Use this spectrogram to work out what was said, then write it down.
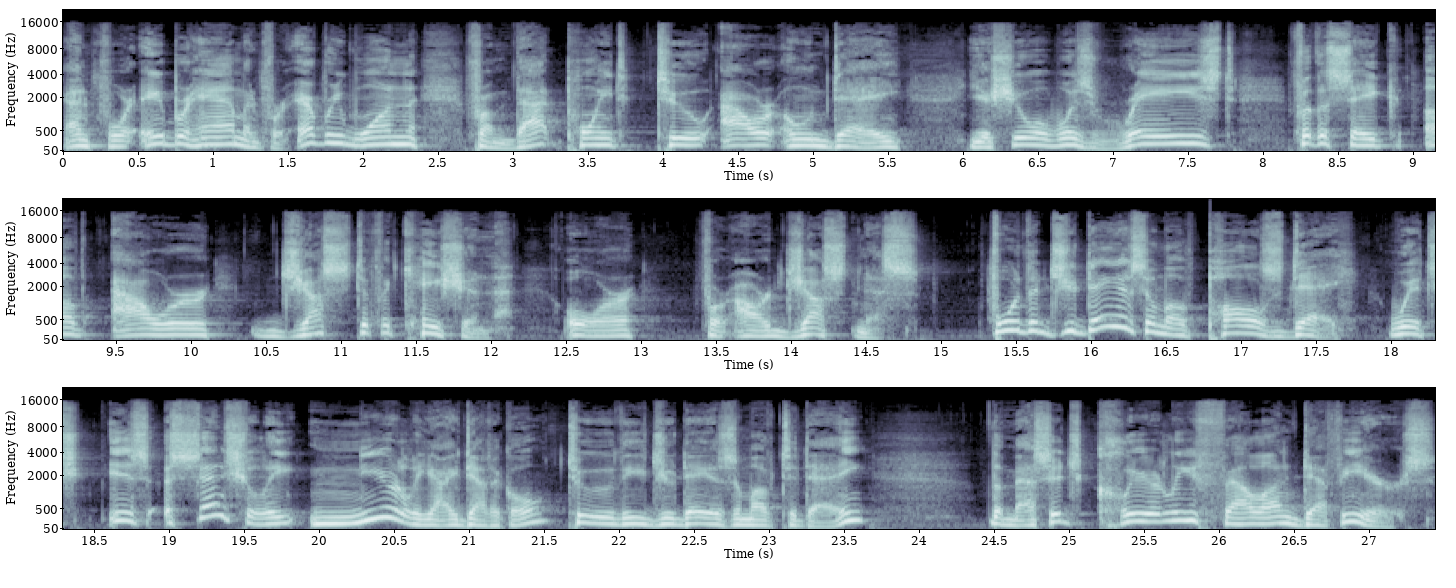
and for Abraham and for everyone from that point to our own day. Yeshua was raised for the sake of our justification or for our justness. For the Judaism of Paul's day, which is essentially nearly identical to the Judaism of today, the message clearly fell on deaf ears.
